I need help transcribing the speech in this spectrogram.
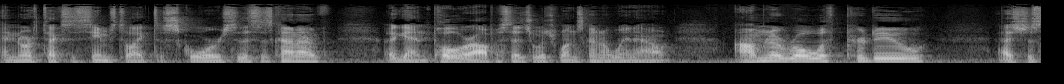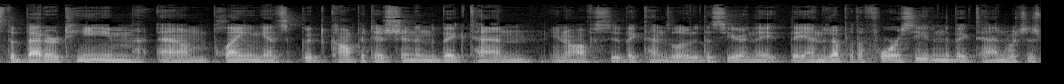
And North Texas seems to like to score. So this is kind of again polar opposites. Which one's going to win out? I'm gonna roll with Purdue as just the better team, um, playing against good competition in the Big Ten. You know, obviously the Big Ten's loaded this year, and they, they ended up with a four seed in the Big Ten, which is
